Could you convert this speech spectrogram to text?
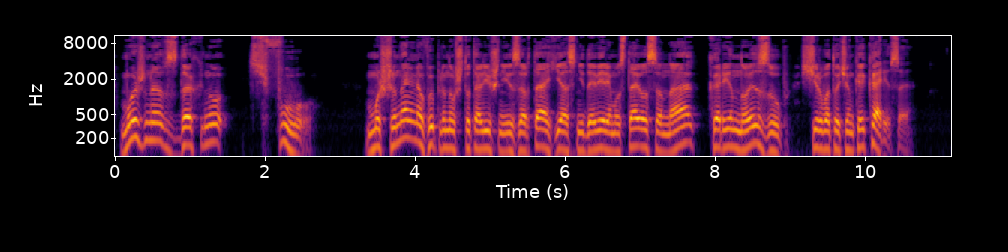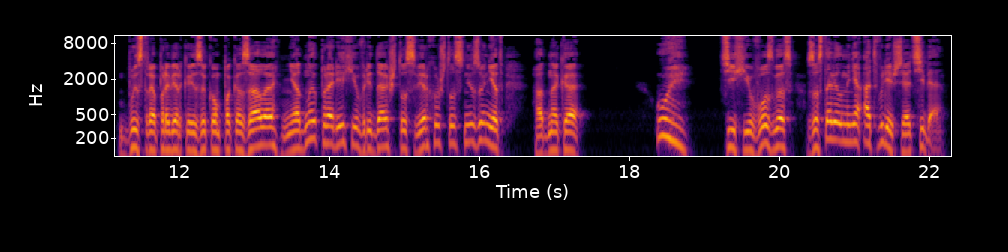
Можно вздохнуть... Тьфу! Машинально выплюнув что-то лишнее изо рта, я с недоверием уставился на коренной зуб с червоточинкой кариеса. Быстрая проверка языком показала, ни одной прорехи в рядах что сверху, что снизу нет. Однако... «Ой!» Тихий возглас заставил меня отвлечься от себя.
